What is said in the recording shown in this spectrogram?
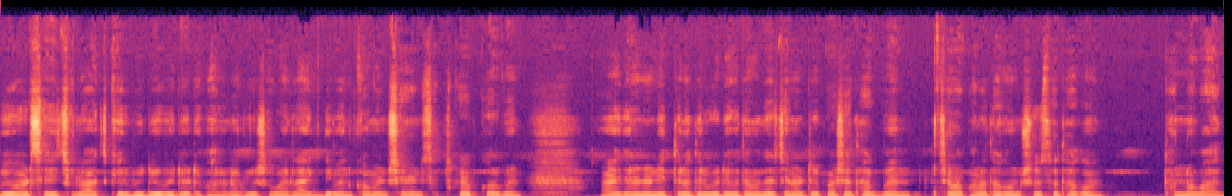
ভিউয়ার্স এই ছিল আজকের ভিডিও ভিডিওটি ভালো লাগলে সবাই লাইক দেবেন কমেন্ট শেয়ার অ্যান্ড সাবস্ক্রাইব করবেন। আর এই ধরনের নিত্য নতুন ভিডিওতে আমাদের চ্যানেলটির পাশে থাকবেন। সবাই ভালো থাকুন, সুস্থ থাকুন। ধন্যবাদ।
